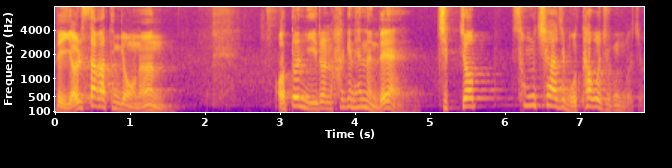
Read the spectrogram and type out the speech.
근데 열사 같은 경우는 어떤 일은 하긴 했는데 직접 성취하지 못하고 죽은 거죠.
